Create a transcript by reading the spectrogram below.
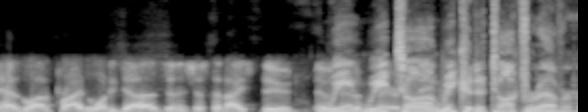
has a lot of pride in what he does, and is just a nice dude. We we talk. We could have talked forever.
